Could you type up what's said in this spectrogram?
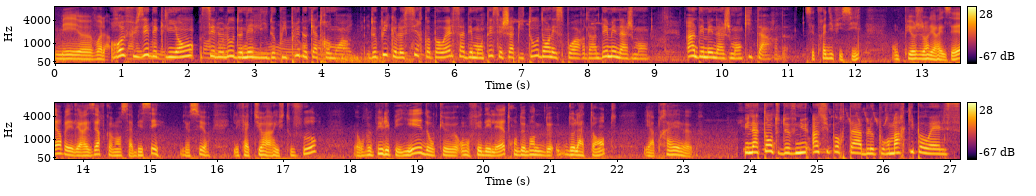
Mais euh, voilà. Refuser des clients, c'est le lot de Nelly depuis plus de 4 mois. Depuis que le cirque Powell a démonté ses chapiteaux dans l'espoir d'un déménagement. Un déménagement qui tarde. C'est très difficile. On pioche dans les réserves et les réserves commencent à baisser, bien sûr. Les factures arrivent toujours. On ne peut plus les payer, donc euh, on fait des lettres, on demande de, l'attente. Et après, euh, une attente devenue insupportable pour Marky Powells.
